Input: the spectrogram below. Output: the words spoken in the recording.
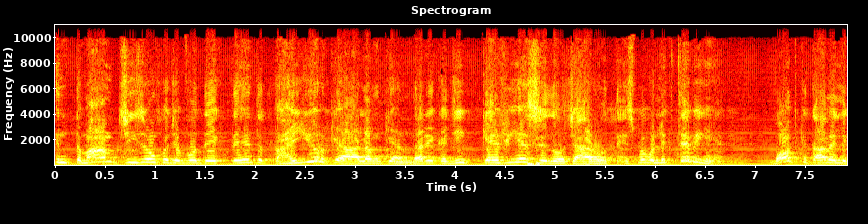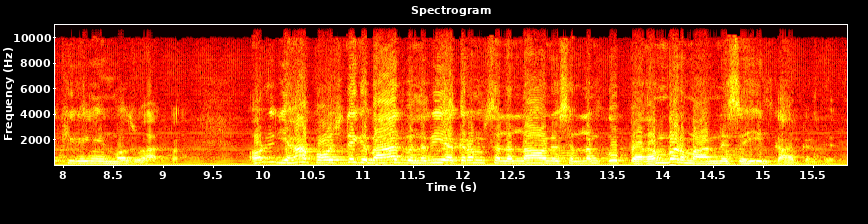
ان تمام چیزوں کو جب وہ دیکھتے ہیں تو تحیر کے عالم کے اندر ایک عجیب کیفیت سے دو چار ہوتے ہیں، اس میں وہ لکھتے بھی ہیں۔ بہت کتابیں لکھی گئی ہیں ان موضوعات پر۔ اور یہاں پہنچنے کے بعد وہ نبی اکرم صلی اللہ علیہ وسلم کو پیغمبر ماننے سے ہی انکار کر دیتے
